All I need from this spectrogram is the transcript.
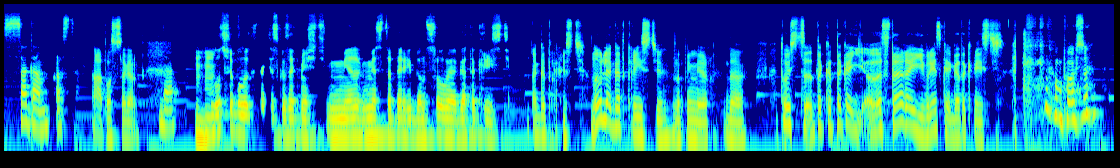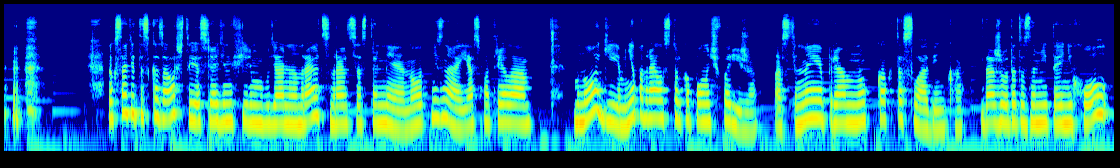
Саган просто. А, просто Саган. Да. Угу. Лучше было, кстати, сказать вместо Дарьи Донцовой Агата Кристи. Агата Кристи. Ну или Агата Кристи, например, да. То есть э, так, такая э, старая еврейская Агата Кристи. Боже. Ну, кстати, ты сказал, что если один фильм в идеально нравится, нравятся остальные. Но вот не знаю, я смотрела многие, мне понравилась только «Полночь в Париже». Остальные прям, ну, как-то слабенько. Даже вот эта знаменитая «Не Холл»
